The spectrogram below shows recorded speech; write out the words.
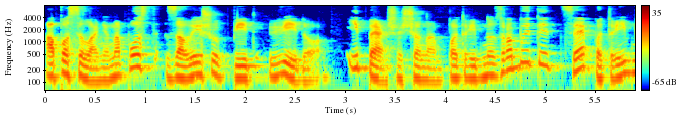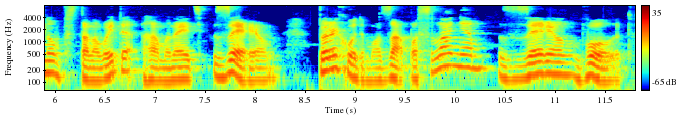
а посилання на пост залишу під відео. І перше, що нам потрібно зробити, це потрібно встановити гаманець Zerion. Переходимо за посиланням Zerion Wallet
